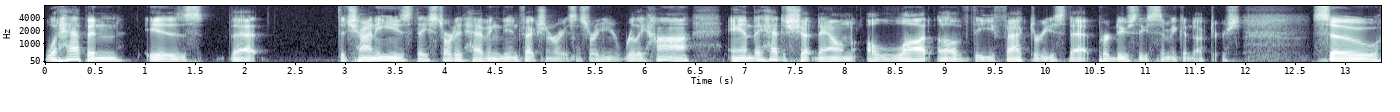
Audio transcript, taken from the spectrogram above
what happened is that the Chinese they started having the infection rates and started getting really high, and they had to shut down a lot of the factories that produce these semiconductors. So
